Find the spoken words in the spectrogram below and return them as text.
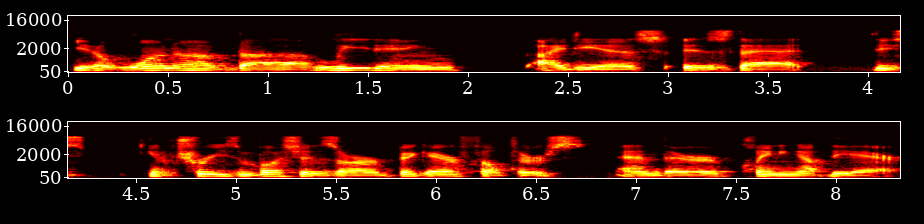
you know, one of the leading ideas is that these you know, trees and bushes are big air filters and they're cleaning up the air.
